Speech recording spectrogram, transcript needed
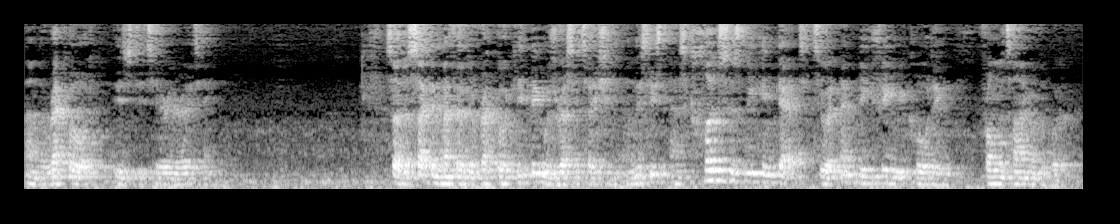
and the record is deteriorating. So the second method of record keeping was recitation, and this is as close as we can get to an MP3 recording from the time of the Buddha.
